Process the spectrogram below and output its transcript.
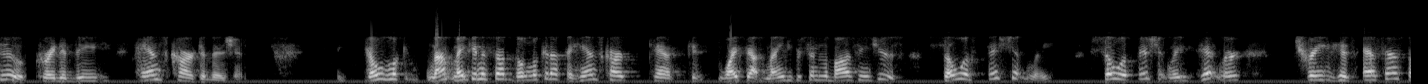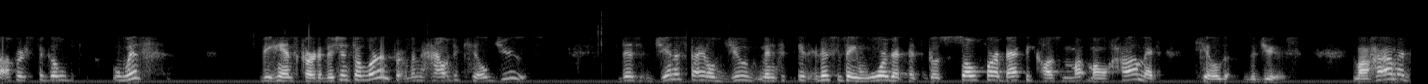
II, created the Handschar Division? Go look, not making this up. Go look it up. The Handschar camp wiped out 90% of the Bosnian Jews so efficiently, so efficiently. Hitler trained his SS officers to go with the Handschar Division to learn from them how to kill Jews. This genocidal Jew, this is a war that, that goes so far back because Mohammed killed the Jews. Muhammad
